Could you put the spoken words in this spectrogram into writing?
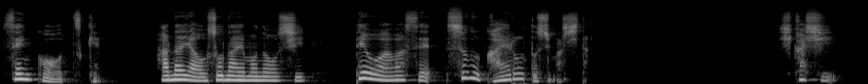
線香をつけ花やお供え物をし手を合わせすぐ帰ろうとしました。しかし、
